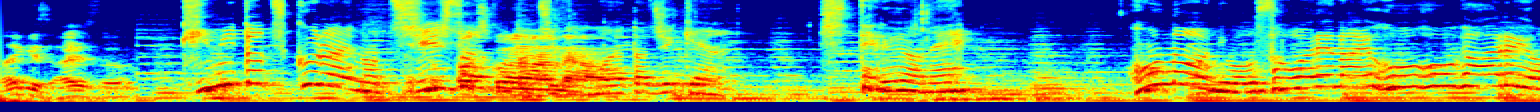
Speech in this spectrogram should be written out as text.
I like his eyes though. 君たちくらいの小さい子たちが燃えた事件知ってるよね？炎に襲われない方法があるよ?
